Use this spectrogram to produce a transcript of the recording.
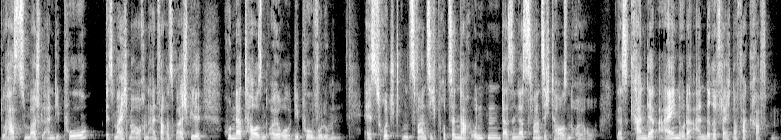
du hast zum Beispiel ein Depot, ist manchmal auch ein einfaches Beispiel, 100.000 Euro Depotvolumen. Es rutscht um 20 Prozent nach unten, da sind das 20.000 Euro. Das kann der eine oder andere vielleicht noch verkraften.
